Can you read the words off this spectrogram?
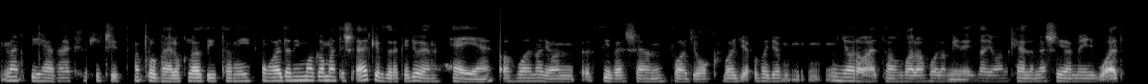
megpihenek, kicsit megpróbálok lazítani, oldani magamat, és elképzelek egy olyan helyet, ahol nagyon szívesen vagyok, vagy, vagy nyaraltam valahol, ami egy nagyon kellemes élmény volt.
